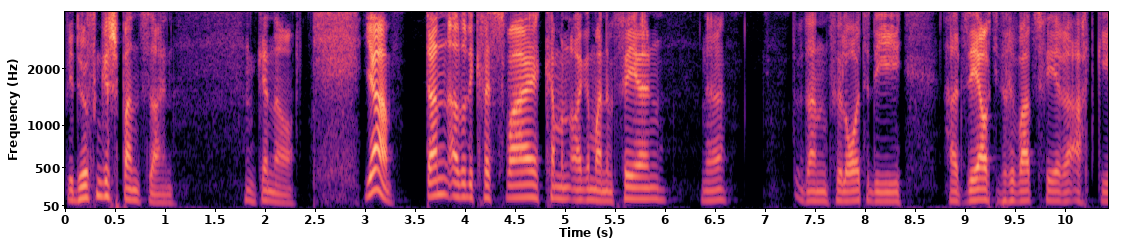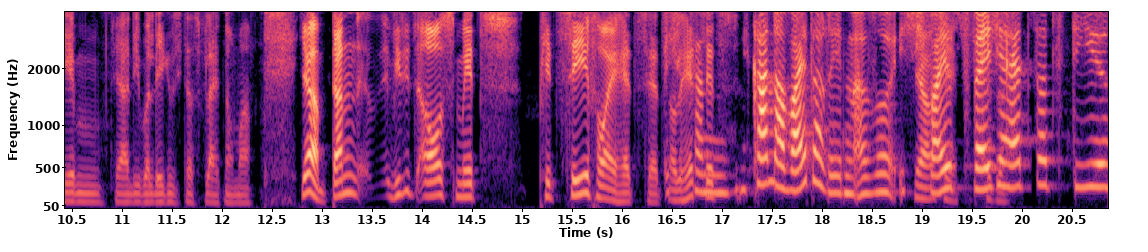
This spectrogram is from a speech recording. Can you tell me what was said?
Wir dürfen gespannt sein. Genau. Ja, dann also die Quest 2 kann man allgemein empfehlen. Ne? Dann für Leute, die halt sehr auf die Privatsphäre Acht geben, ja, die überlegen sich das vielleicht nochmal. Ja, dann, wie sieht's aus mit PC-VR-Headsets. Also ich, Headsets. Kann, ich kann da weiterreden. Also ich ja, okay. weiß, welche also. Headsets die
